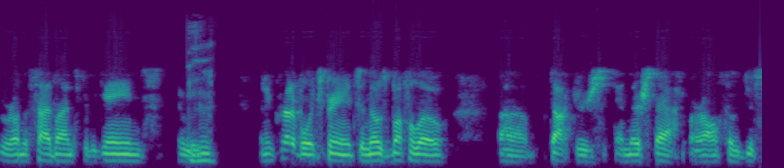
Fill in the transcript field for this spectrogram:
We were on the sidelines for the games. It was mm-hmm. an incredible experience. And those Buffalo uh, doctors and their staff are also just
